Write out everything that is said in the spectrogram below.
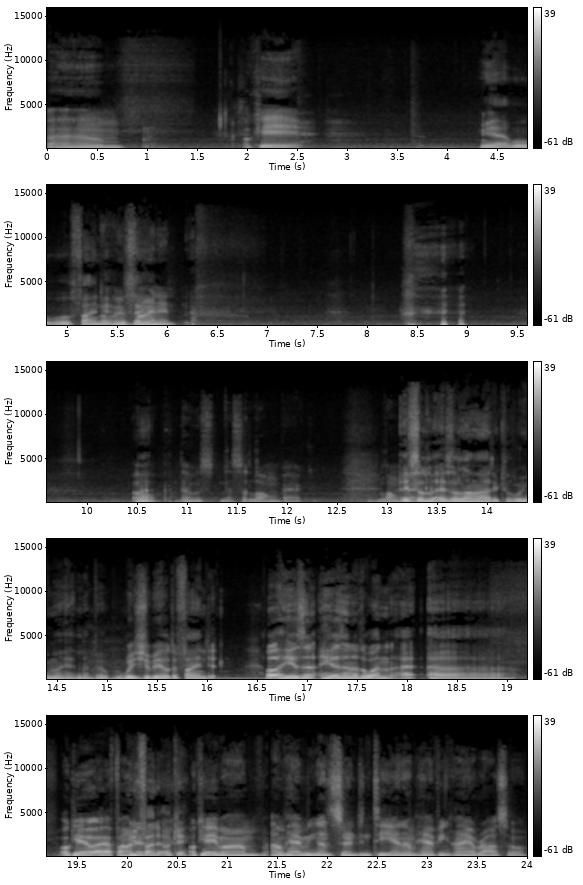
Um. Okay, Yeah, we'll, we'll find it. let in me a second. find it. oh, that was that's a long back. Long It's back. a it's a long article. We might we should be able to find it. Well, here's a, here's another one. Uh, okay, I found you it. found it. Okay. Okay, mom, I'm having uncertainty and I'm having high arousal.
